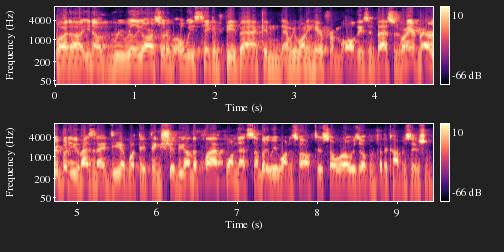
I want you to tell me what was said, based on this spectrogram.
But uh, you know, we really are sort of always taking feedback, and, and we want to hear from all these investors. We want to hear from everybody who has an idea of what they think should be on the platform. That's somebody we want to talk to. So we're always open for the conversation.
